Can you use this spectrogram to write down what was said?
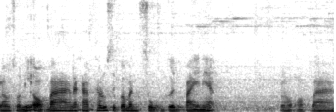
เราส่วนนี้ออกบ้างนะครับ ถ้ารู้สึกว่ามันสูงเกินไปเนี้ยเราออกบ้าง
